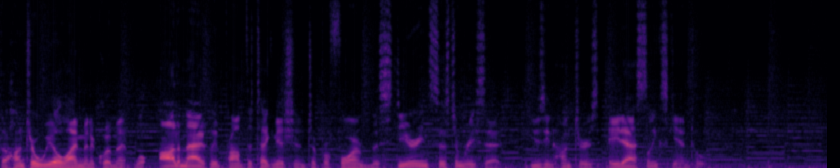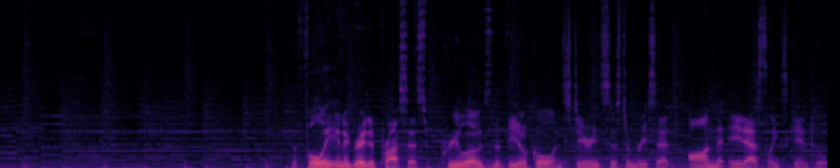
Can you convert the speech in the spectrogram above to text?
the Hunter wheel alignment equipment will automatically prompt the technician to perform the steering system reset using Hunter's ADAS Link scan tool. The fully integrated process preloads the vehicle and steering system reset on the ADAS Link scan tool,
